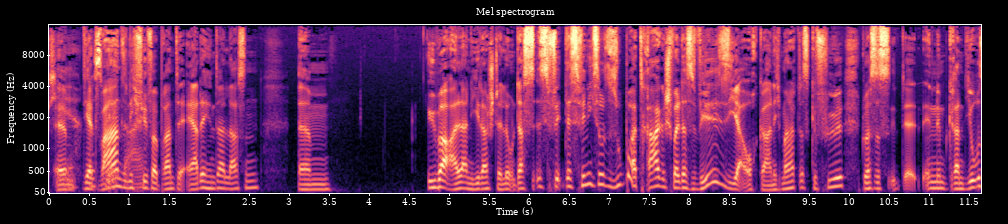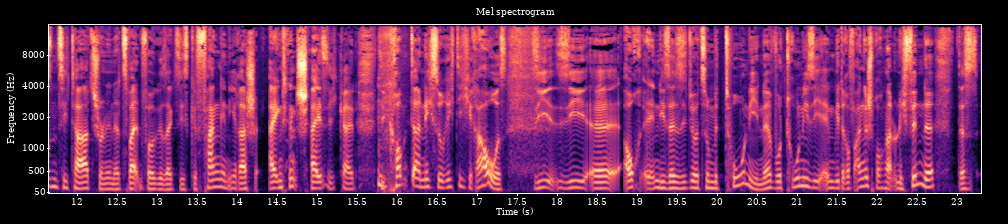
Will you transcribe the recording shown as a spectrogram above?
okay, ähm, die hat wahnsinnig viel verbrannte Erde hinterlassen. Ähm, überall an jeder Stelle und das ist das finde ich so super tragisch, weil das will sie ja auch gar nicht. Man hat das Gefühl, du hast es äh, in einem grandiosen Zitat schon in der zweiten Folge gesagt, sie ist gefangen in ihrer eigenen Scheißigkeit. Sie kommt da nicht so richtig raus. Sie sie äh, auch in dieser Situation mit Toni, ne, wo Toni sie irgendwie darauf angesprochen hat und ich finde, das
